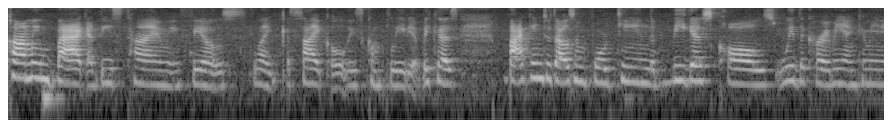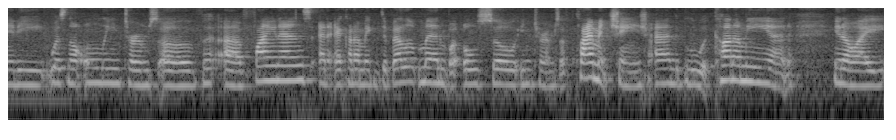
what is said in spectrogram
coming back at this time it feels like a cycle is completed because back in 2014 the biggest calls with the caribbean community was not only in terms of uh, finance and economic development but also in terms of climate change and the blue economy and you know i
